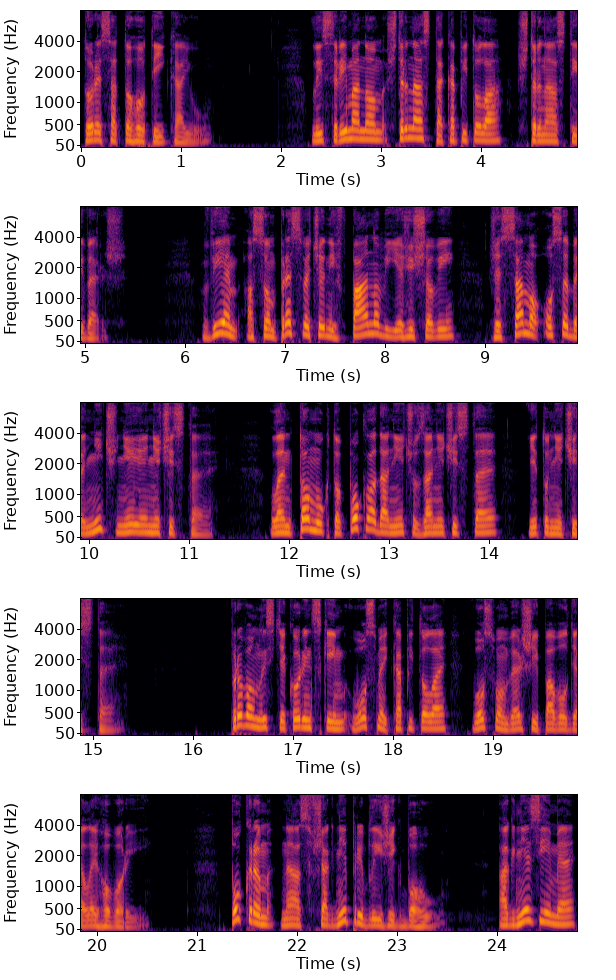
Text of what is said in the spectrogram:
ktoré sa toho týkajú. List Rimanom 14. kapitola 14. verš. Viem a som presvedčený v pánovi Ježišovi, že samo o sebe nič nie je nečisté. Len tomu, kto poklada niečo za nečisté, je to nečisté. V prvom liste Korinským 8. kapitole v 8. verši Pavol ďalej hovorí Pokrm nás však nepriblíži k Bohu. Ak nezjeme,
